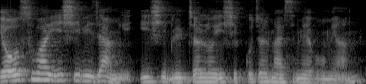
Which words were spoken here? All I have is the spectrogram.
여호수아 22장 21절로 29절 말씀해 보면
